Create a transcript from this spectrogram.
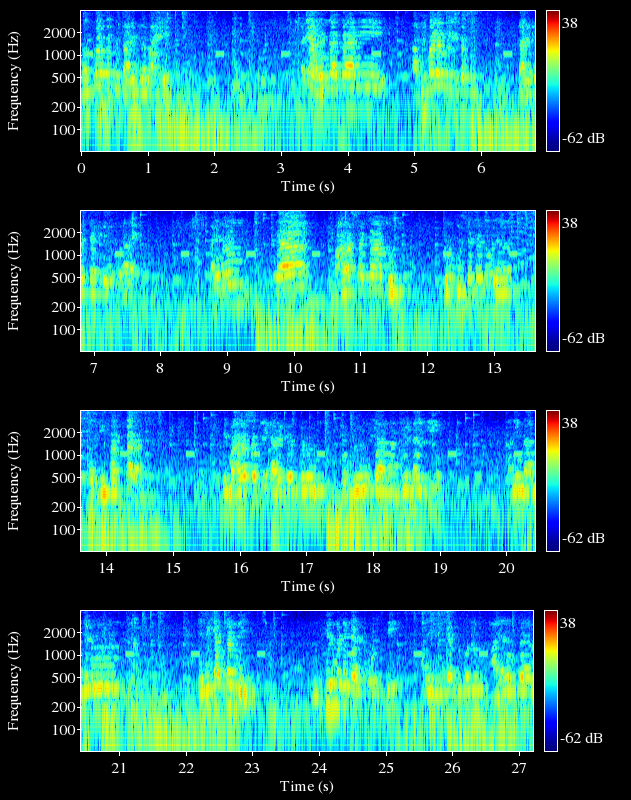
महत्त्वाचा तो कार्यक्रम आहे. आणि आनंदाचा आणि अभिमानाचा सुद्धा कार्यक्रम त्या ठिकाणी होणार आहे. आणि म्हणून त्या महाराष्ट्राच्या दोन दोन दिवसाच्या दौऱ्यावर येत असताना ते महाराष्ट्रातले कार्यक्रम करून मुंबईवरून त्या नांदेडला येतील आणि नांदेडवरून हेलिकॉप्टरने उदगीरमध्ये त्या पोहोचतील आणि हेलिकॉप्टरमधून आल्यानंतर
